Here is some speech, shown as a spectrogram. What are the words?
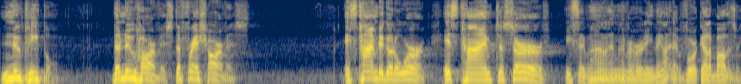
new people the new harvest, the fresh harvest. It's time to go to work. It's time to serve. He said, Well, I've never heard anything like that before. It kind of bothers me.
